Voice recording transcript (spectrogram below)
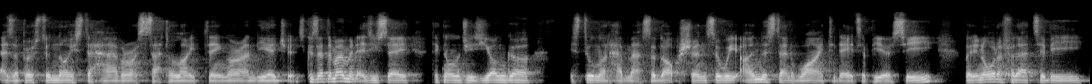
as opposed to nice to have or a satellite thing or on the edges? Because at the moment, as you say, technology is younger, it still not have mass adoption. So we understand why today it's a POC. But in order for that to be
